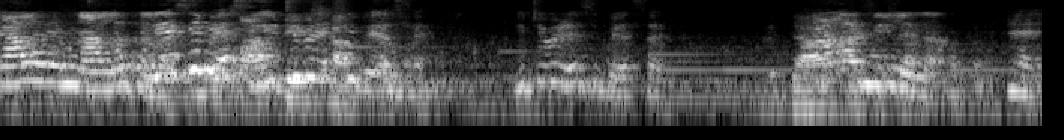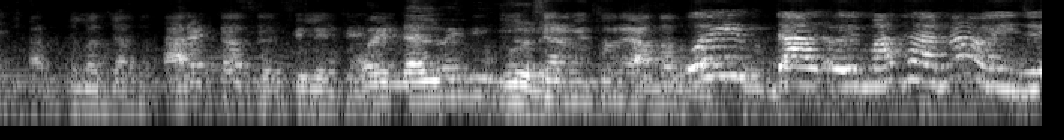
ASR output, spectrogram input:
কালার এমন আলাদা রেসিপি আছে ইউটিউবে রেসিপি আছে। ইউটিউবে রেসিপি আছে। হ্যাঁ। সাততলা জাত আরেকটা আছে সিলেটে। ওই ডাল মেঘি কি করে? দুধের ভিতরে আদা ওই ডাল ওই মাথা না ওই যে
